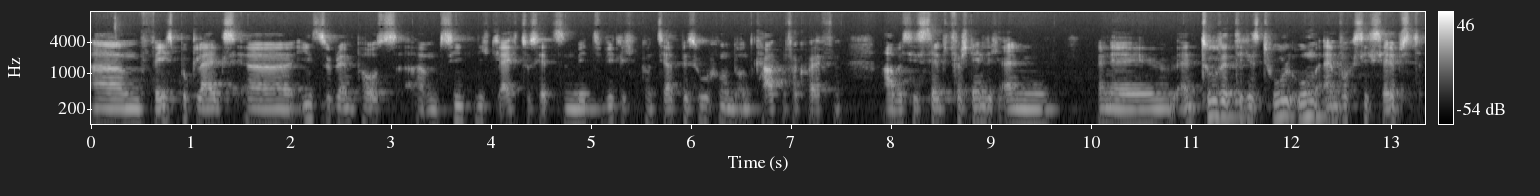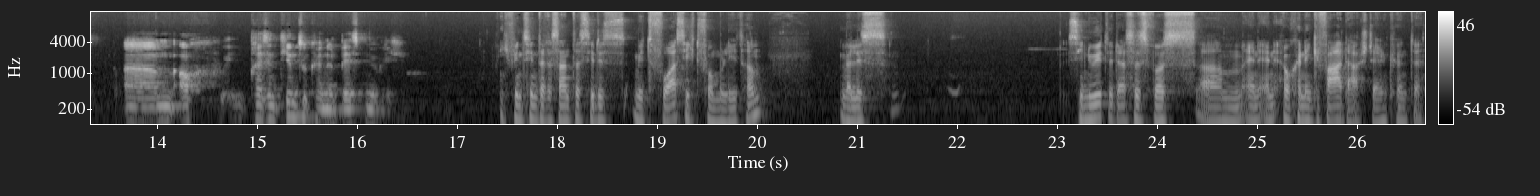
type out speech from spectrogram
Ähm, Facebook-Likes, äh, Instagram-Posts ähm, sind nicht gleichzusetzen mit wirklichen Konzertbesuchen und, und Kartenverkäufen. Aber es ist selbstverständlich ein eine, ein zusätzliches Tool, um einfach sich selbst ähm, auch präsentieren zu können, bestmöglich. Ich finde es interessant, dass Sie das mit Vorsicht formuliert haben, weil es sinuierte, dass es was ähm, ein, ein, auch eine Gefahr darstellen könnte.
